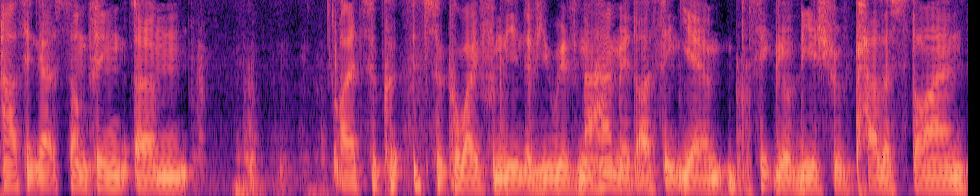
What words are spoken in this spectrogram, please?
I think that's something um, I took took away from the interview with Muhammed, I think, yeah, particularly of the issue of Palestine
